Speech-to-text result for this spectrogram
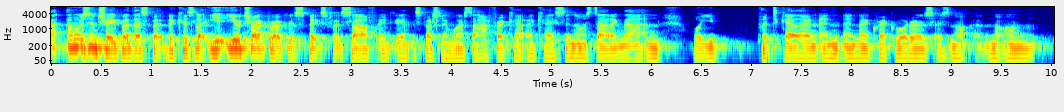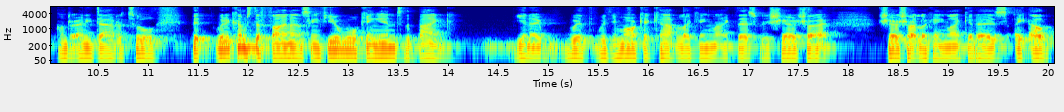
I was intrigued by this bit because, like, your track record speaks for itself, especially in West Africa. Okay, so no one's doubting that, and what you put together in, in, in no quick order is, is not not on under any doubt at all. But when it comes to financing, if you're walking into the bank, you know, with with your market cap looking like this, with your share chart share chart looking like it is, I'll,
